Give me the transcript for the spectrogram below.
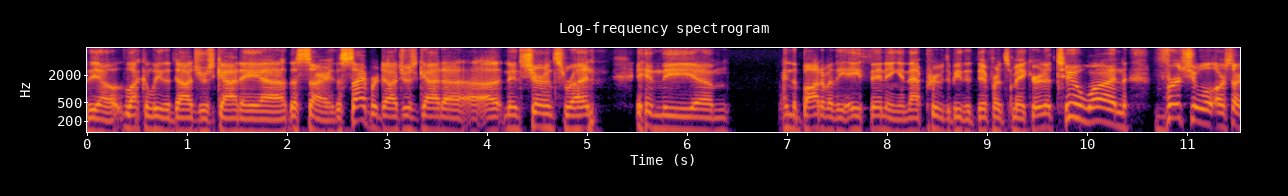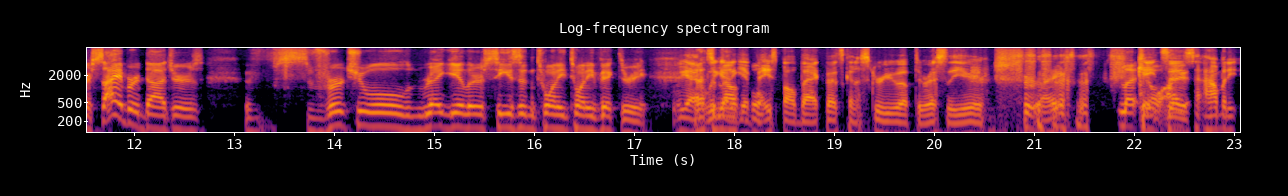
you know, luckily the Dodgers got a uh, the sorry the Cyber Dodgers got a, a an insurance run in the. Um, in the bottom of the eighth inning, and that proved to be the difference maker. In a two-one virtual, or sorry, Cyber Dodgers virtual regular season 2020 victory. We got That's we got to get baseball back. That's going to screw you up the rest of the year. Right. Let- Kate no, I- says, "How many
